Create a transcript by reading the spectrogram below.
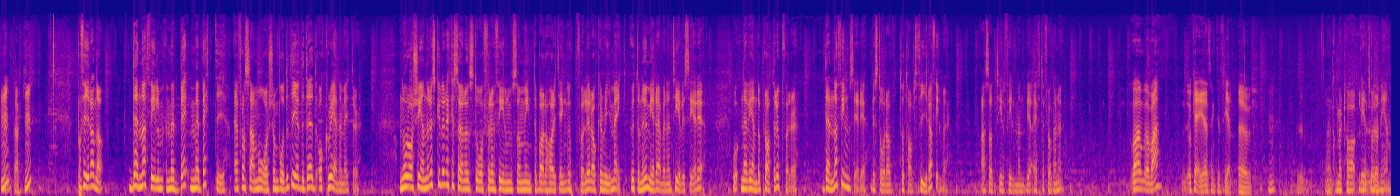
Mm. Tack. På fyran då. Denna film med, Be- med Betty är från samma år som både Day of the Dead och Reanimator. Några år senare skulle regissören stå för en film som inte bara har ett gäng uppföljare och en remake, utan numera även en tv-serie. Och när vi ändå pratar uppföljare. Denna filmserie består av totalt fyra filmer. Alltså till filmen vi efterfrågar nu. Va? va, va? Okej, jag tänkte fel. Uh, Jag kommer ta ledtråden igen.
